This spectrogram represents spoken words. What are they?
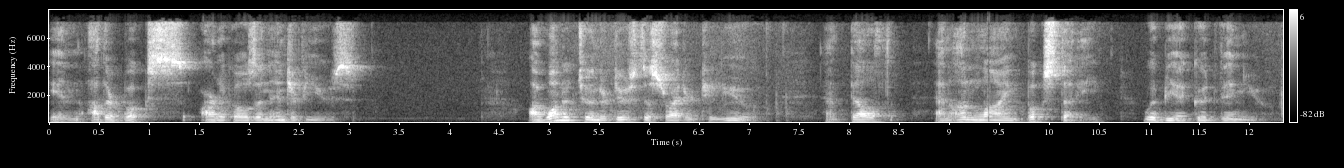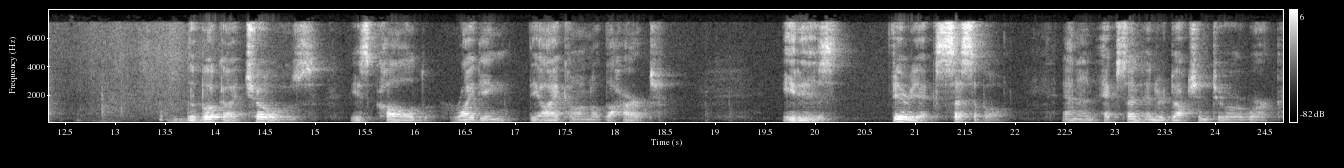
in other books, articles, and interviews. I wanted to introduce this writer to you and felt an online book study would be a good venue. The book I chose is called Writing the Icon of the Heart. It is very accessible and an excellent introduction to her work.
